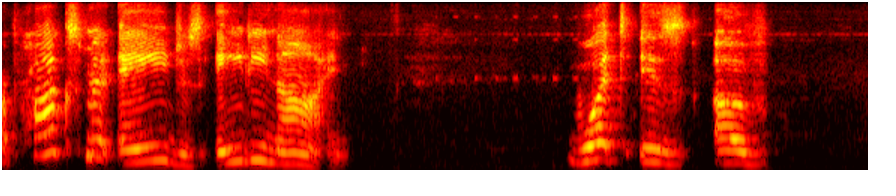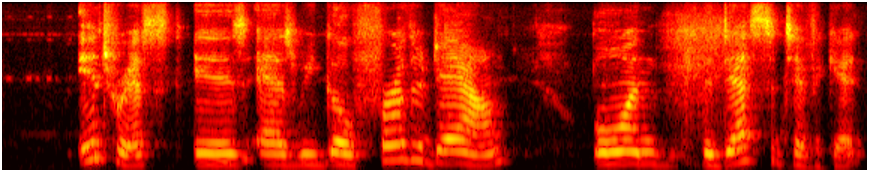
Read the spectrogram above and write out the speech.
Approximate age is 89. What is of interest is as we go further down on the death certificate,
